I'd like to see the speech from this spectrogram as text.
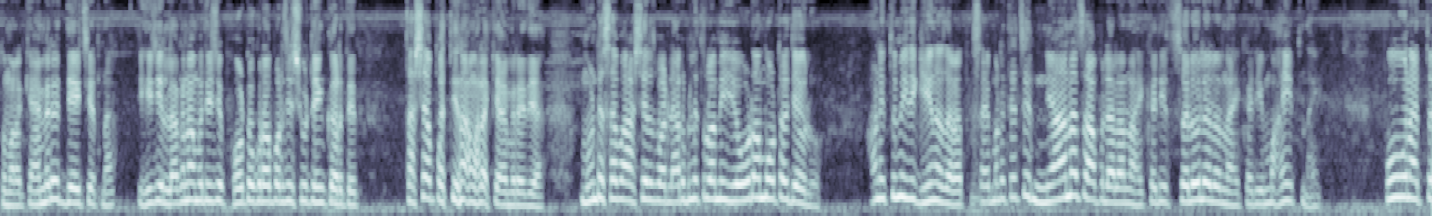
तुम्हाला कॅमेरेच द्यायचे आहेत ना. ही जी लग्नामध्ये जे फोटोग्राफरची शूटिंग करतात तशा पद्धतीनं आम्हाला कॅमेरे द्या. मुंडे साहेब आश्चर्यच वाटले. अरे तुला मी एवढं मोठं द्यायलो आणि तुम्ही ते घेणं जरा. साहेब मला त्याचे ज्ञानच आपल्याला नाही. कधी चालवलेलं नाही कधी माहीत नाही. पुन्हा तो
